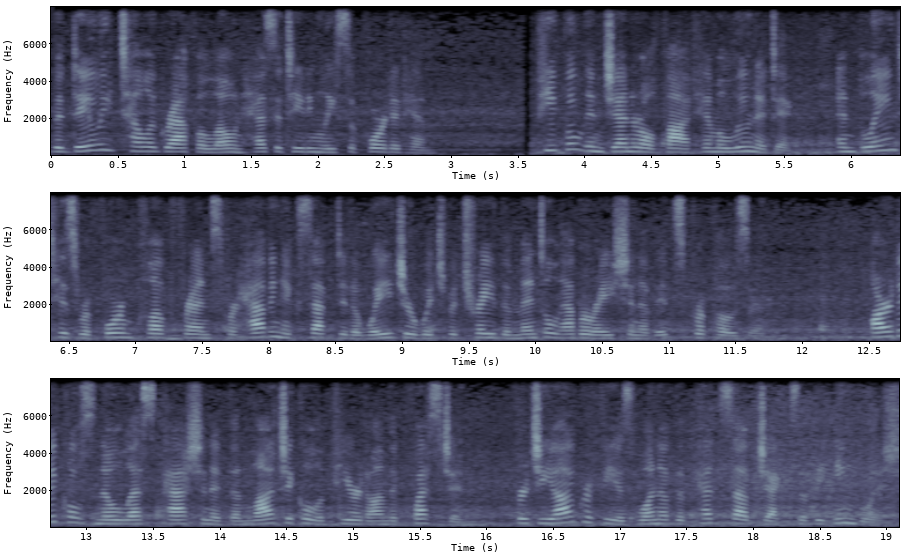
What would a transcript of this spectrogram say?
The Daily Telegraph alone hesitatingly supported him. People in general thought him a lunatic, and blamed his Reform Club friends for having accepted a wager which betrayed the mental aberration of its proposer. Articles no less passionate than logical appeared on the question, for geography is one of the pet subjects of the English,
